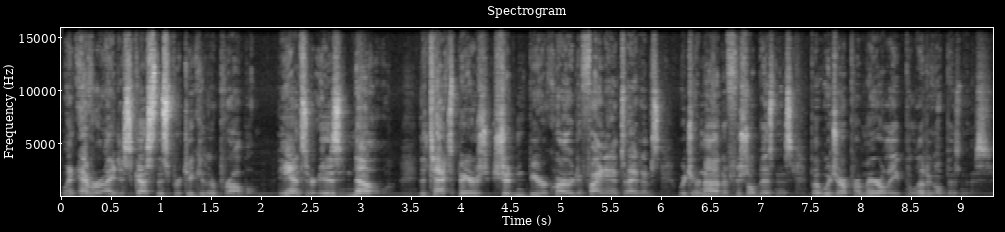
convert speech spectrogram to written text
whenever I discuss this particular problem. The answer is no. The taxpayers shouldn't be required to finance items which are not official business, but which are primarily political business.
